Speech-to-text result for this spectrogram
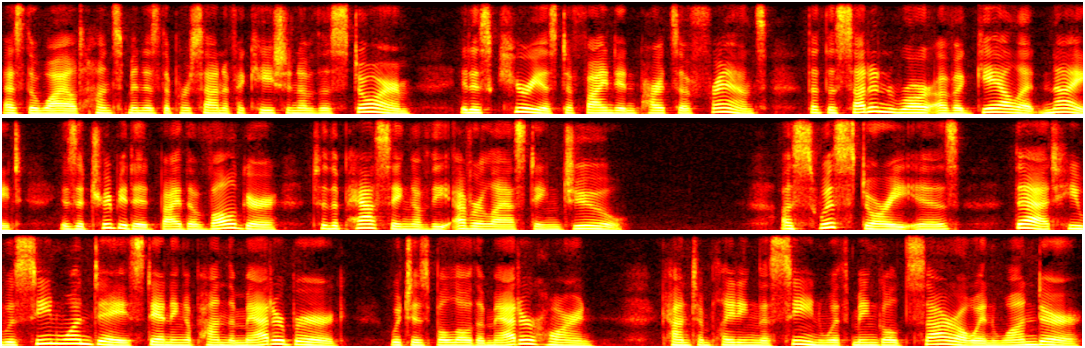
As the wild huntsman is the personification of the storm, it is curious to find in parts of France that the sudden roar of a gale at night is attributed by the vulgar to the passing of the everlasting Jew. A Swiss story is, that he was seen one day standing upon the Matterberg, which is below the Matterhorn, contemplating the scene with mingled sorrow and wonder.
